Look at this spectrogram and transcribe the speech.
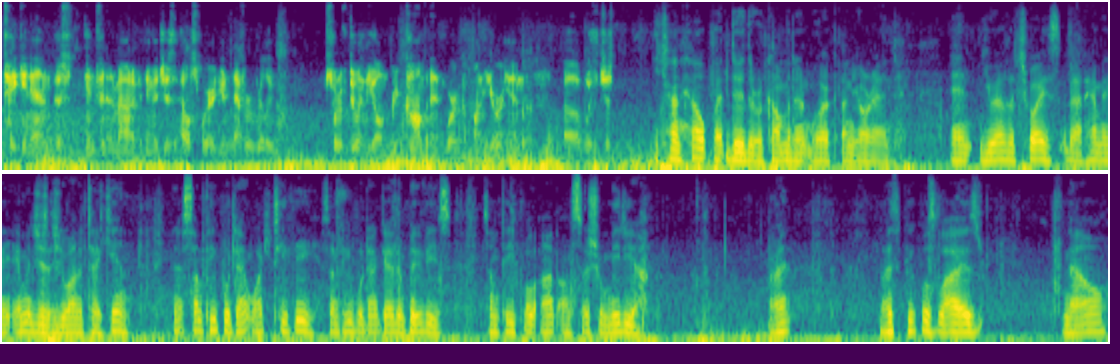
taking in this infinite amount of images elsewhere, you're never really sort of doing the own recombinant work on your end uh, with just. You can't help but do the recombinant work on your end, and you have a choice about how many images you want to take in. You know, some people don't watch TV. Some people don't go to movies. Some people aren't on social media. Right? Most people's lives now,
